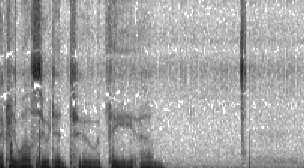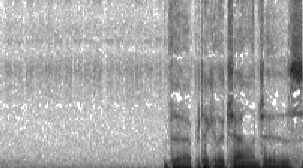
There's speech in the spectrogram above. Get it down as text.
actually well suited to the um, the particular challenges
